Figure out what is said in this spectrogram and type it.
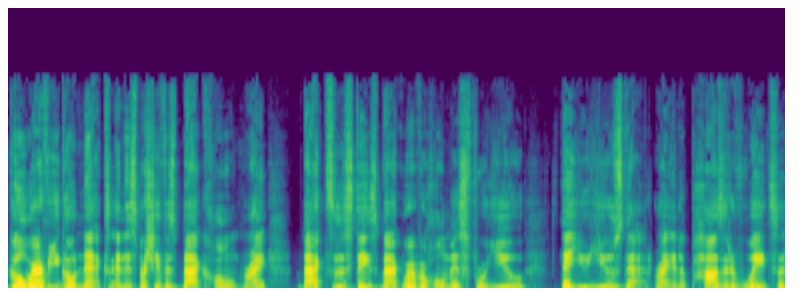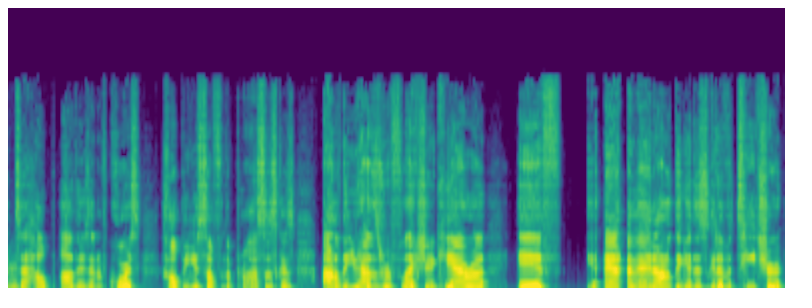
go wherever you go next, and especially if it's back home, right, back to the states, back wherever home is for you, that you use that right in a positive way to, mm-hmm. to help others, and of course helping yourself in the process. Because I don't think you have this reflection, Kiara, if and, and I don't think you're this good of a teacher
